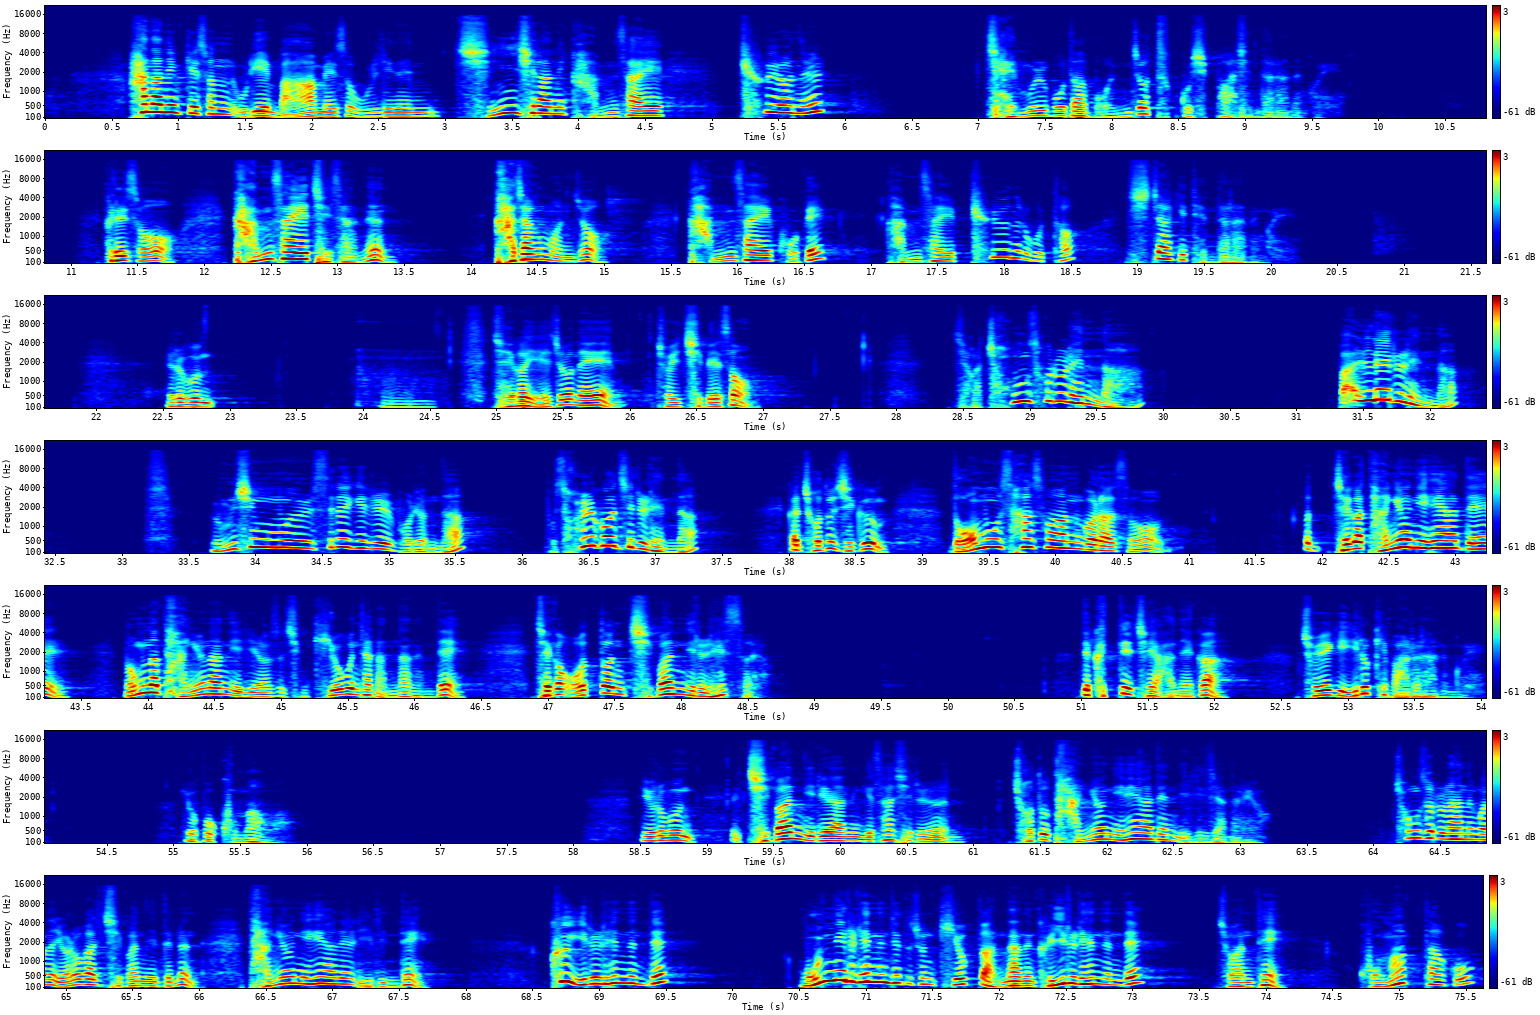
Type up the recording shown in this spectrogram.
하나님께서는 우리의 마음에서 울리는 진실한 감사의 표현을 재물보다 먼저 듣고 싶어 하신다라는 거예요. 그래서 감사의 제사는 가장 먼저 감사의 고백, 감사의 표현으로부터 시작이 된다라는 거예요. 여러분, 음, 제가 예전에 저희 집에서 제가 청소를 했나? 빨래를 했나? 음식물 쓰레기를 버렸나? 뭐 설거지를 했나? 그러니까 저도 지금 너무 사소한 거라서 제가 당연히 해야 될 너무나 당연한 일이라서 지금 기억은 잘 안 나는데 제가 어떤 집안일을 했어요. 근데 그때 제 아내가 저에게 이렇게 말을 하는 거예요. 여보 고마워. 여러분 집안일이라는 게 사실은 저도 당연히 해야 되는 일이잖아요. 청소를 하는 거나 여러 가지 집안일들은 당연히 해야 될 일인데 그 일을 했는데 뭔 일을 했는지도 전 기억도 안 나는 그 일을 했는데 저한테 고맙다고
